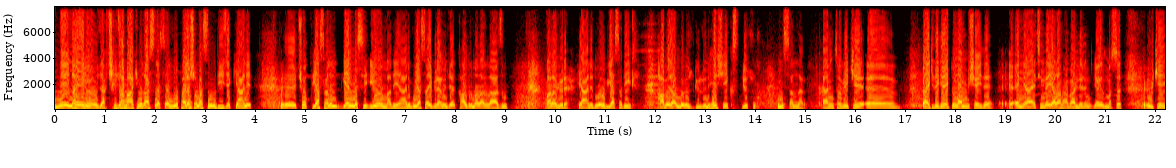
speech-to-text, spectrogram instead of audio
ne neye göre olacak? Çıkacağım hakimin karşısına sen bunu paylaşamazsın mı diyecek. Yani e, çok yasanın gelmesi iyi olmadı yani. Bu yasayı bir an önce kaldırmaları lazım bana göre. Yani doğru bir yasa değil. Haber alma özgürlüğünü her şeyi kısıtlıyorsun insanların. Yani tabii ki e, belki de gerekli olan bir şeydi. E, En nihayetinde yalan haberlerin yayılması ülkeyi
